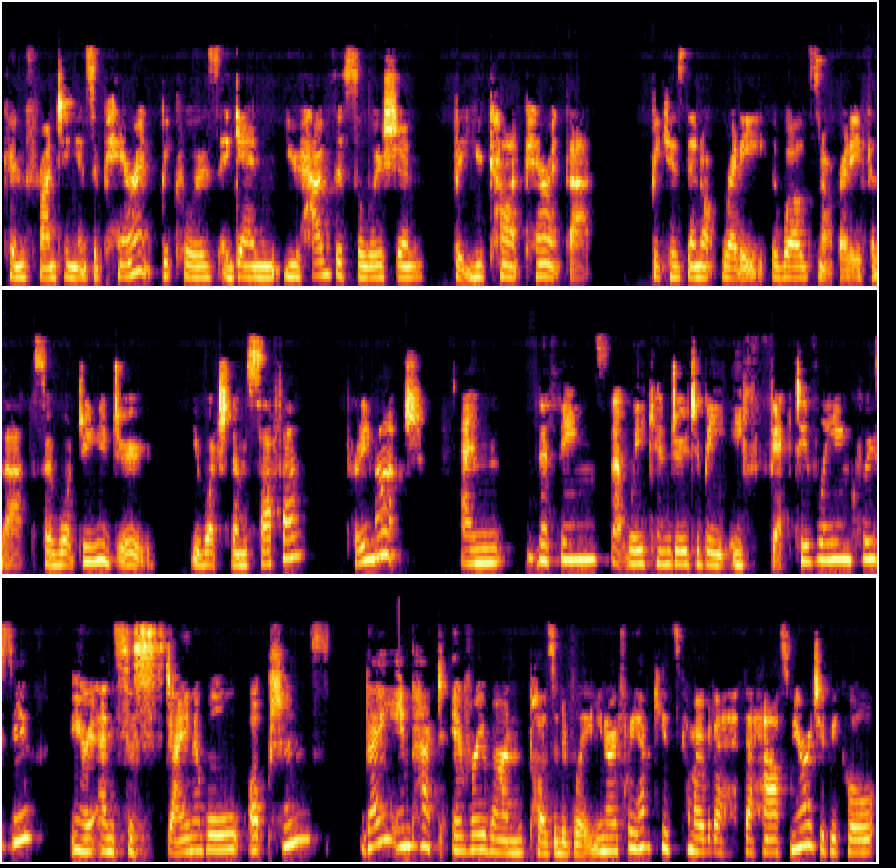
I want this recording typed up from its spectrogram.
confronting as a parent because again, you have the solution, but you can't parent that because they're not ready. The world's not ready for that. So what do you do? You watch them suffer pretty much. And the things that we can do to be effectively inclusive, you know, and sustainable options, they impact everyone positively. You know, if we have kids come over to the house neurotypical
